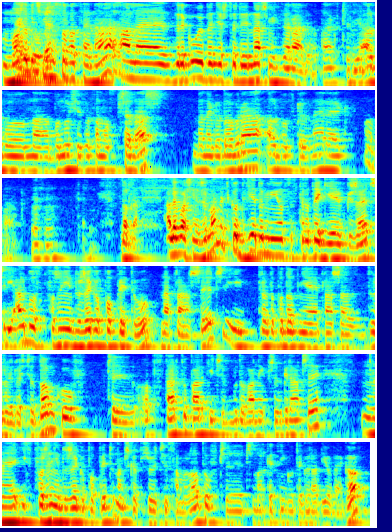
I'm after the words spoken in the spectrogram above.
Może być duże. minusowa cena, tak. ale z reguły będziesz wtedy na czymś zarabiał, tak? Czyli mhm. albo na bonusie za samą sprzedaż danego dobra, albo z kelnerek. No tak. Mhm. Dobra, ale właśnie, że mamy tylko dwie dominujące strategie w grze, czyli albo stworzenie dużego popytu na planszy, czyli prawdopodobnie plansza z dużą ilością domków, czy od startu partii, czy wbudowanych przez graczy i stworzenie dużego popytu, na przykład przy użyciu samolotów, czy, czy marketingu tego radiowego.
